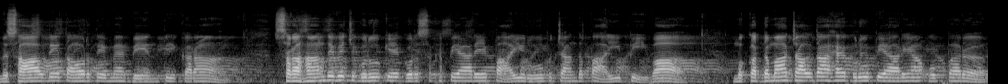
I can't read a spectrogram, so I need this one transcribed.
ਮਿਸਾਲ ਦੇ ਤੌਰ ਤੇ ਮੈਂ ਬੇਨਤੀ ਕਰਾਂ, ਸਰਹੰਦ ਦੇ ਵਿੱਚ ਗੁਰੂ ਕੇ ਗੁਰਸਿੱਖ ਪਿਆਰੇ ਭਾਈ ਰੂਪਚੰਦ ਭਾਈ ਭੀਵਾ, ਮੁਕੱਦਮਾ ਚੱਲਦਾ ਹੈ ਗੁਰੂ ਪਿਆਰਿਆਂ ਉੱਪਰ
